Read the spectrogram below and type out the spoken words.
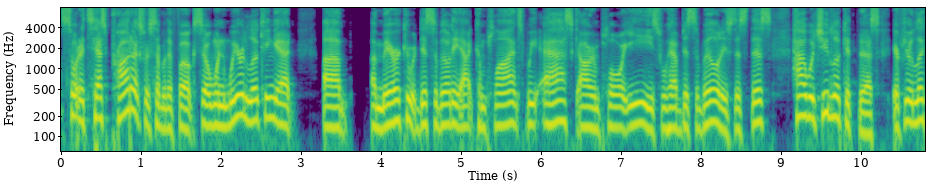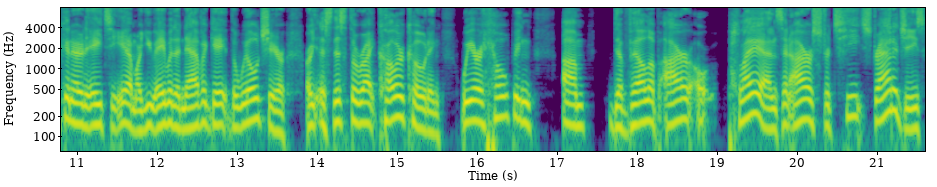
sort of test products for some of the folks. So when we're looking at uh, American with Disability Act compliance, we ask our employees who have disabilities, does this, how would you look at this? If you're looking at an ATM, are you able to navigate the wheelchair? Or is this the right color coding? We are helping um, develop our uh, plans and our strate- strategies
